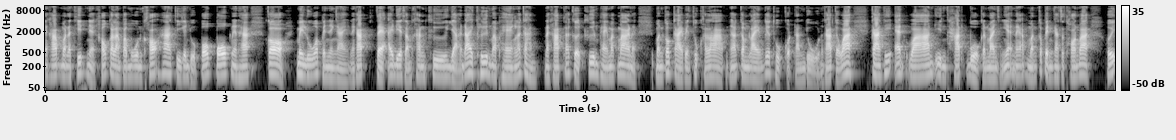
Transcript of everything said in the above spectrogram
นะครับวันอาทิตย์เนี่ยเขากำลังประมูลเคาะ 5G กันอยู่โป๊กๆเนี่ยนะฮะก็ไม่รู้ว่าเป็นยังไงนะครับแต่ไอเดียสำคัญคืออย่าได้คลื่นมาแพงแล้วกันนะครับถ้าเกิดคลื่นแพงมากๆเนี่ยมันก็กลายเป็นทุกขลาบนะกำไรมันก็จะถูกกดดันอยู่นะครับแต่ว่าการที่ Advance InTouch บวกกันมาอย่างเงี้ยนะครับมันก็เป็นการสะท้อนว่าเฮ้ย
